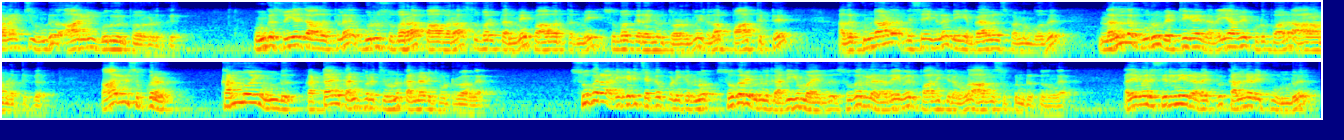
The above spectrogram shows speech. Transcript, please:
வளர்ச்சி உண்டு. ஆறில் குரு இருப்பவர்களுக்கு. உங்கள் சுய ஜாதத்தில் குரு சுபரா பாவரா சுபர்தன்மை பாவர்தன்மை சுபகிரகங்கள் தொடர்பு இதெல்லாம் பார்த்துட்டு அதற்குண்டான விஷயங்களை நீங்கள் பேலன்ஸ் பண்ணும்போது நல்ல குரு வெற்றிகளை நிறையாவே கொடுப்பாரு ஆறாம் இடத்துக்கு. ஆறில் சுக்கிரன் கண்ணோய் உண்டு கட்டாயம் கண் பிரச்சனை உண்டு கண்ணாடி போட்டுருவாங்க. சுகரை அடிக்கடி செக்அப் பண்ணிக்கிறணும் சுகர் இவங்களுக்கு அதிகமாயிருது. சுகரில் நிறைய பேர் பாதிக்கிறவங்க ஆறு சுக்குன்னு இருக்குவங்க. அதே மாதிரி சிறுநீர் அடைப்பு கல்லடைப்பு உண்டு.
